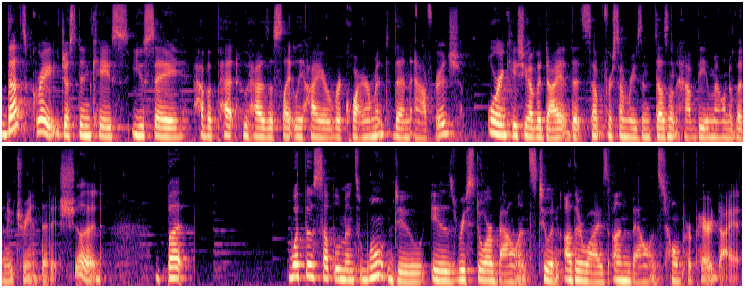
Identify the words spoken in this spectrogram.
that's great just in case you say have a pet who has a slightly higher requirement than average, or in case you have a diet that for some reason doesn't have the amount of a nutrient that it should. But what those supplements won't do is restore balance to an otherwise unbalanced home prepared diet.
